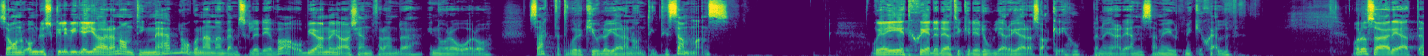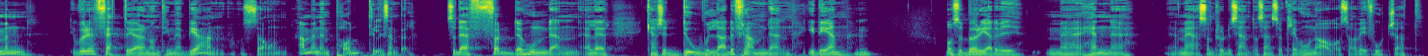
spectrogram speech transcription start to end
sa hon, om du skulle vilja göra någonting med någon annan, vem skulle det vara? Och Björn och jag har känt varandra i några år och sagt att det vore kul att göra någonting tillsammans. Och jag är i ett skede där jag tycker det är roligare att göra saker ihop än att göra det ensam. Jag har gjort mycket själv. Och då sa jag det att, men, det vore fett att göra någonting med Björn. Och så sa hon, ja men en podd till exempel. Så där födde hon den, eller kanske dolade fram den idén. Mm. Och så började vi med henne med som producent och sen så klev hon av och så har vi fortsatt.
